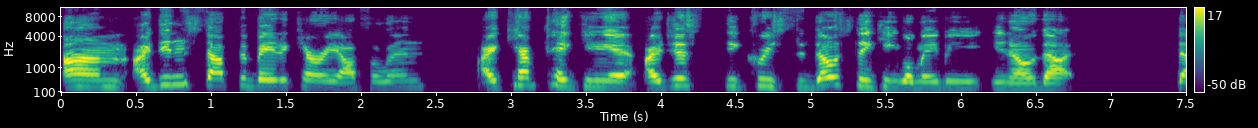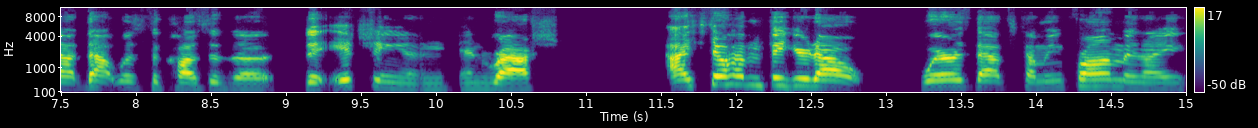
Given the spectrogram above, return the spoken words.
um i didn't stop the beta caryophyllene I kept taking it. I just decreased the dose, thinking, well, maybe you know that that that was the cause of the the itching and and rash. I still haven't figured out where that's coming from, and I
